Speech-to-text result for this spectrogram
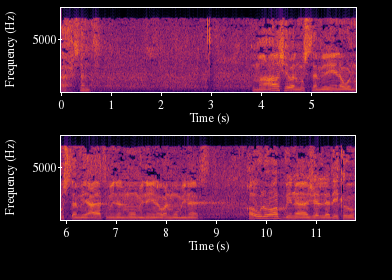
أحسنت. معاشر المستمعين والمستمعات من المؤمنين والمؤمنات. قول ربنا جل ذكره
